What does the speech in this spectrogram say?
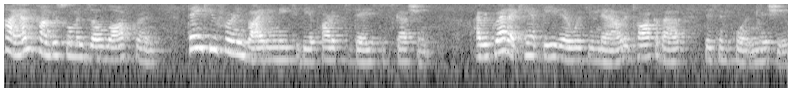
Hi, I'm Congresswoman Zoe Lofgren. Thank you for inviting me to be a part of today's discussion. I regret I can't be there with you now to talk about this important issue,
